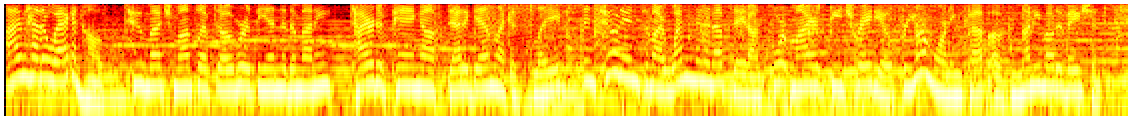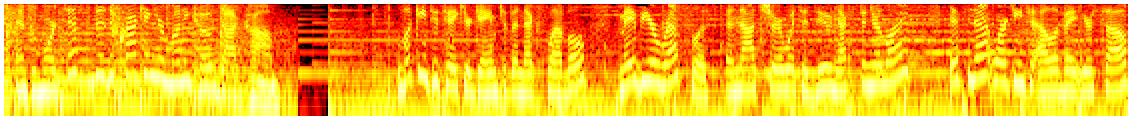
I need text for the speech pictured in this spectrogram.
I'm Heather Wagenhals. Too much month left over at the end of the money? Tired of paying off debt again like a slave? Then tune in to my one minute update on Fort Myers Beach Radio for your morning cup of money motivation. And for more tips, visit crackingyourmoneycode.com. Looking to take your game to the next level? Maybe you're restless and not sure what to do next in your life? If networking to elevate yourself,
